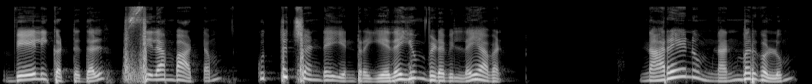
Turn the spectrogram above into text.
வேலி கட்டுதல் சிலம்பாட்டம் குத்துச்சண்டை என்ற எதையும் விடவில்லை அவன். நரேனும் நண்பர்களும்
